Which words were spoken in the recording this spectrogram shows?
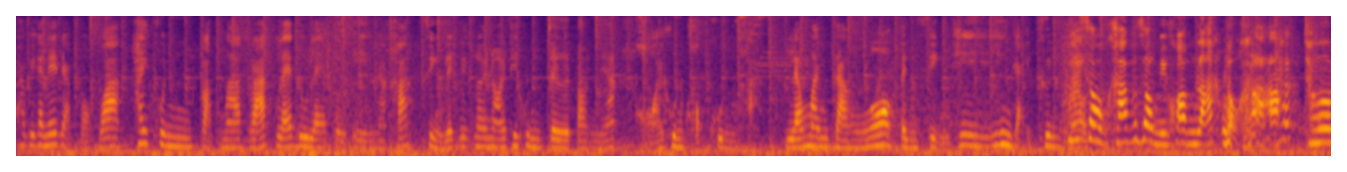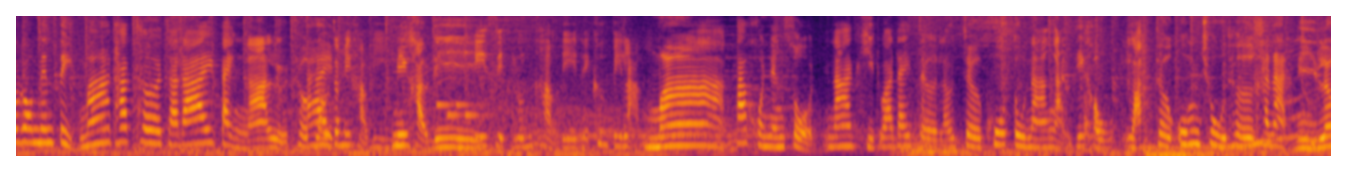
พระพิคเนตอยากบอกว่าให้คุณกลับมารักและดูแลตัวเองนะคะ สิ่งเล็กๆ น้อยๆ ที่คุณเจอตอนเนี้ยขอให้คุณขอบคุณค่ะ แล้วมันจะงอกเป็นสิ่งที่ยิ่งใหญ่ขึ้นพฤษภคะพฤษภมีความรักเหรอคะ เธอโรแมนติกมาก ถ้าเธอจะได้แต่งงานหรือเธอเราจะมีข่าวดี มีข่าวดี มีสิทธิ์ลุ้นข่าวดีในครึ่งปีหลังมาก ถ้าคนยังโสดน่าคิดว่าได้เจอแล้วเจอคู่ตูนางหงันที่เขารักเธออุ้มชูเธอขนาดนี้เล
